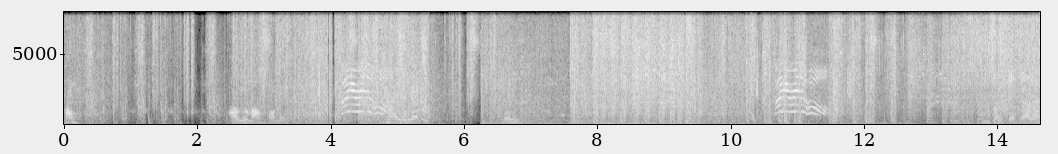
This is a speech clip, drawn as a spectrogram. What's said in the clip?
ไป เอาอยู่มากแค่นี้ไม่เยอะเฮ้ยมันเจ็บแล้วเหรอ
